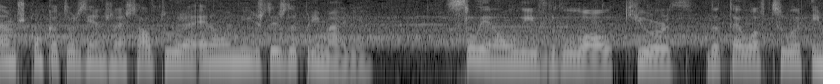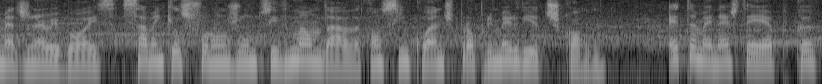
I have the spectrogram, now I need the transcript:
ambos com 14 anos nesta altura, eram amigos desde a primária. Se leram o livro de LOL, Cured, The Tale of Two Imaginary Boys, sabem que eles foram juntos e de mão dada com 5 anos para o primeiro dia de escola. É também nesta época,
